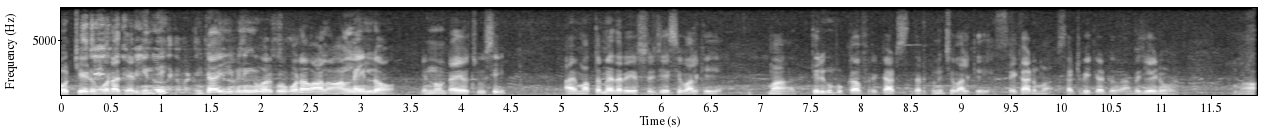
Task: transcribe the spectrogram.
నోట్ చేయడం కూడా జరిగింది. ఇంకా ఈవినింగ్ వరకు కూడా వాళ్ళు ఆన్లైన్లో ఎన్ని ఉంటాయో చూసి అవి మొత్తం మీద రిజిస్టర్ చేసి వాళ్ళకి మా తెలుగు బుక్ ఆఫ్ రికార్డ్స్ తరపు నుంచి వాళ్ళకి రికార్డు మా సర్టిఫికేట్ అందజేయడం మా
